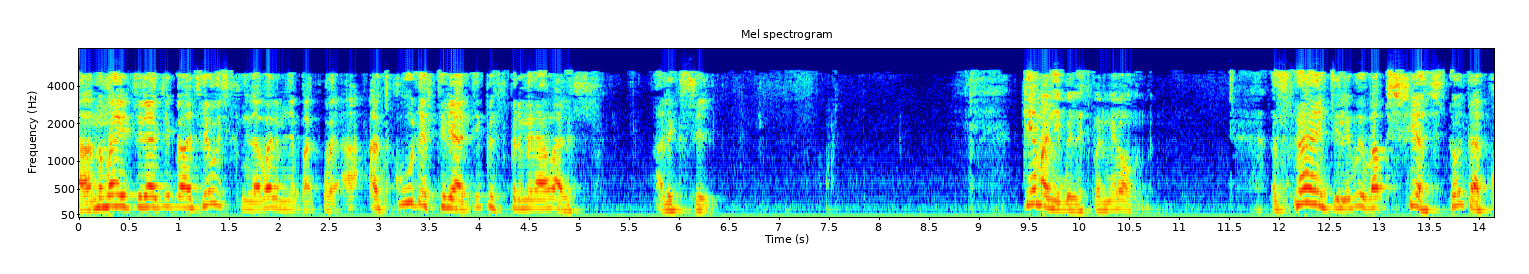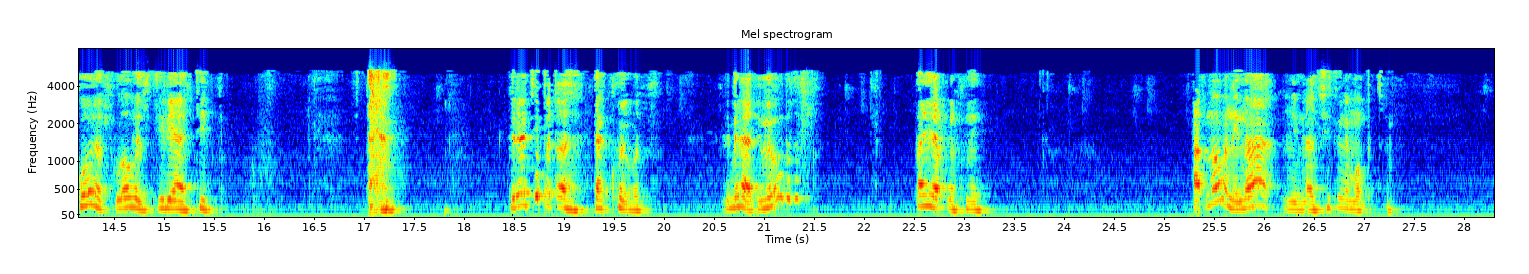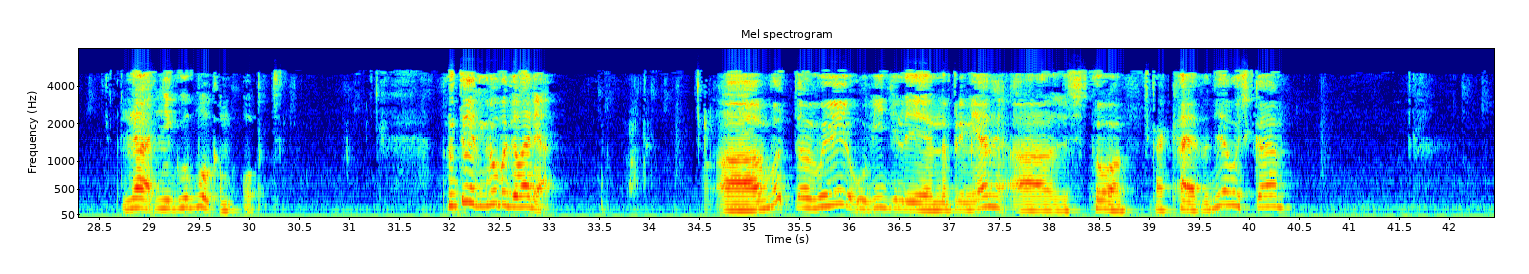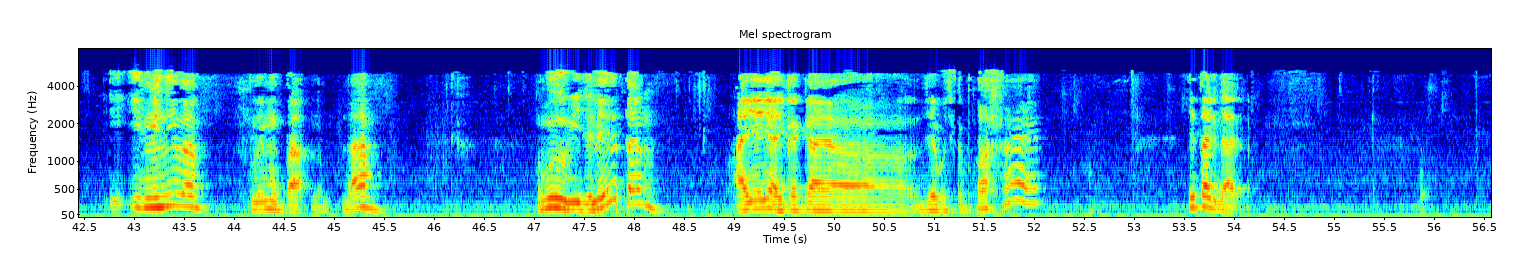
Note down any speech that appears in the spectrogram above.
А, но мои стереотипы о девочках не давали мне покоя. А откуда стереотипы сформировались, Алексей? Кем они были сформированы? Знаете ли вы вообще, что такое слово стереотип? Стереотип это такой вот собирательный образ, поверхностный, основанный на незначительном опыте на неглубоком опыте. Ну, то есть, грубо говоря, а, вот вы увидели, например, а, что какая-то девушка изменила своему парню, да? Вы увидели это, ай-яй-яй, какая девушка плохая, и так далее.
